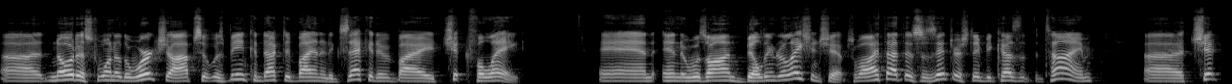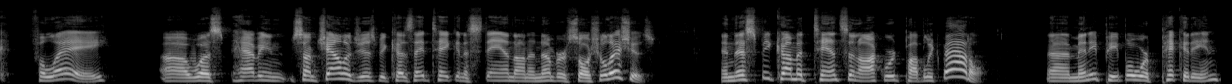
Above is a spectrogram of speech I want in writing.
uh, noticed one of the workshops, it was being conducted by an executive by Chick fil A and and it was on building relationships. Well, I thought this was interesting because at the time, uh, Chick Fil A uh, was having some challenges because they'd taken a stand on a number of social issues, and this become a tense and awkward public battle. Uh, many people were picketing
